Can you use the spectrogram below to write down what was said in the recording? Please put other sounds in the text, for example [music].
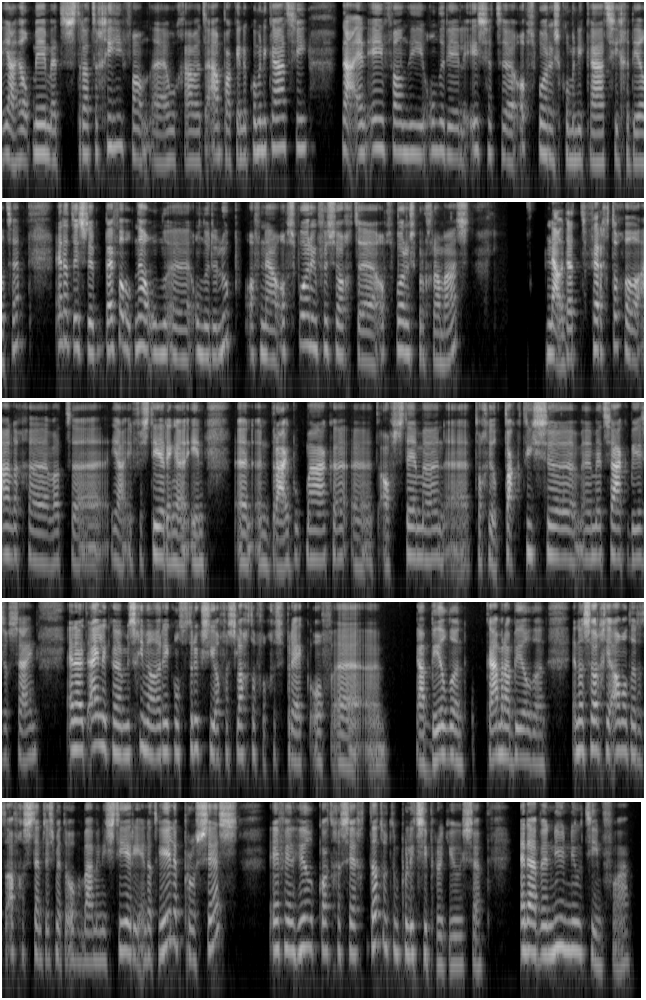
ja, help meer met strategie van hoe gaan we het aanpakken in de communicatie. Nou, en een van die onderdelen is het opsporingscommunicatie gedeelte. En dat is de, bijvoorbeeld nou onder de loep of nou opsporing verzocht opsporingsprogramma's. Nou, dat vergt toch wel aardig uh, wat uh, ja, investeringen in een, een draaiboek maken, uh, het afstemmen, toch heel tactisch met zaken bezig zijn. En uiteindelijk misschien wel een reconstructie of een slachtoffergesprek of ja, beelden, camerabeelden. En dan zorg je allemaal dat het afgestemd is met het Openbaar Ministerie. En dat hele proces, even heel kort gezegd, dat doet een politieproducer. En daar hebben we nu een nieuw team voor.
